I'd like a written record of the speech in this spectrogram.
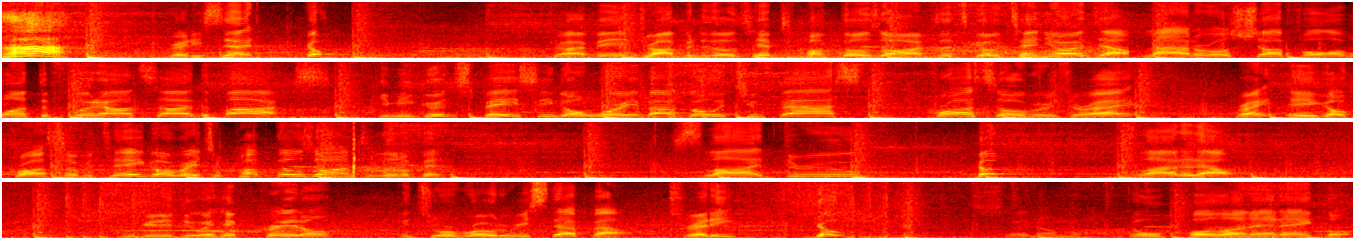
Ah! Ready, set, go. Drive in, drop into those hips, pump those arms. Let's go, 10 yards out. Lateral shuffle. I want the foot outside the box. Give me good spacing. Don't worry about going too fast. Crossovers, all right? Right, there you go, crossover. There you go, Rachel. Pump those arms a little bit. Slide through, go. Slide it out. We're gonna do a hip cradle into a rotary step out. Ready? Go. Don't pull on that ankle.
